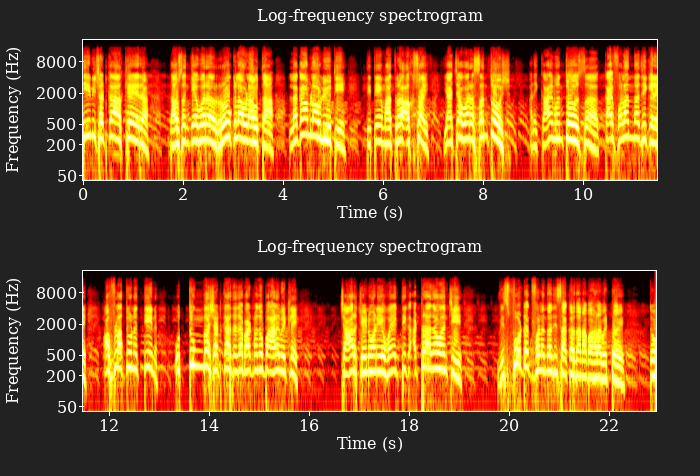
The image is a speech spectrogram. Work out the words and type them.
तीन षटका अखेर. धावसंख्येवर रोख लावला होता. लगाम लावली होती. तिथे मात्र अक्षय याच्यावर संतोष. आणि काय म्हणतोस? काय फलंदाजी केले? अफलातून तीन उत्तुंग षटकार त्याच्या बॅटमधून पाहायला भेटले. चार चेंडू आणि वैयक्तिक अठरा धावांची विस्फोटक फलंदाजी साकारताना पाहायला भेटतोय. तो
